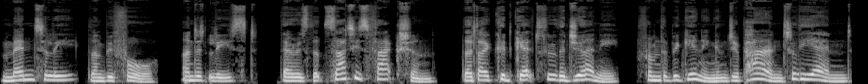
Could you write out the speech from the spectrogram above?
mentally than before, and at least there is that satisfaction that I could get through the journey from the beginning in Japan to the end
